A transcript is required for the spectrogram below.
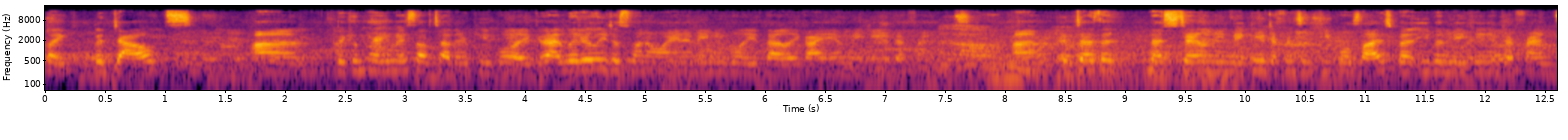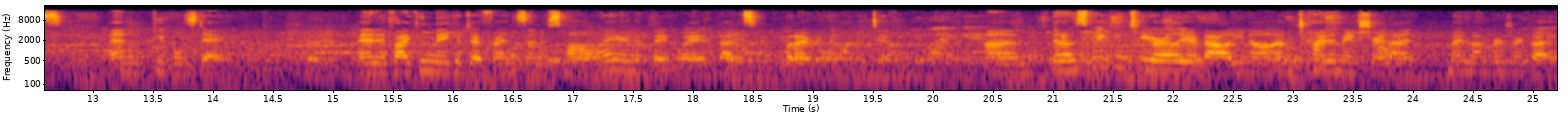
like the doubts, um, the comparing myself to other people, like that literally just went away, and it made me believe that like I am making a difference. Um, it doesn't necessarily mean making a difference in people's lives, but even making a difference in people's day. And if I can make a difference in a small way or in a big way, that's what I really want to do. Um, and I was speaking to you earlier about, you know, I'm trying to make sure that my members are good.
